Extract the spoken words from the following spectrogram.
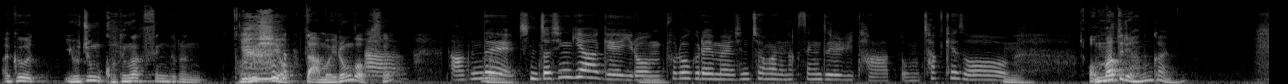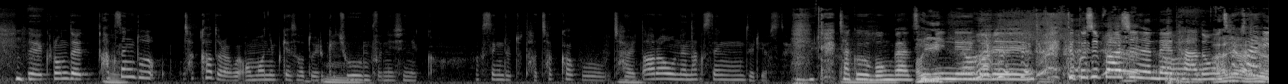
아그 요즘 고등학생들은 버릇이 없다 뭐 이런 거 없어요? 아, 아, 근데 음. 진짜 신기하게 이런 음. 프로그램을 신청하는 학생들이 다 너무 착해서 음. 엄마들이 하는 거 아니에요? 네 그런데 학생도 착하더라고요. 어머님께서도 이렇게 음. 좋은 분이시니까 학생들도 다 착하고 잘 따라오는 학생들이었어요. 자꾸 뭔가 아니. 재밌는 거를 듣고 싶어 하시는데 다 너무 아니야, 착한 아니야.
